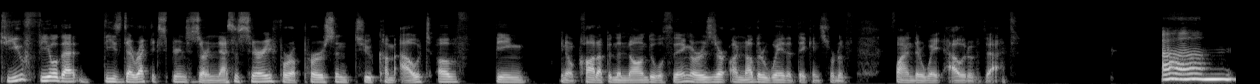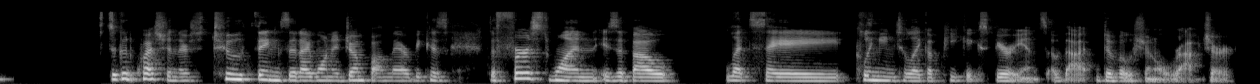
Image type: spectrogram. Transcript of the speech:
do you feel that these direct experiences are necessary for a person to come out of being you know caught up in the non-dual thing or is there another way that they can sort of find their way out of that um it's a good question. There's two things that I want to jump on there because the first one is about let's say clinging to like a peak experience of that devotional rapture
